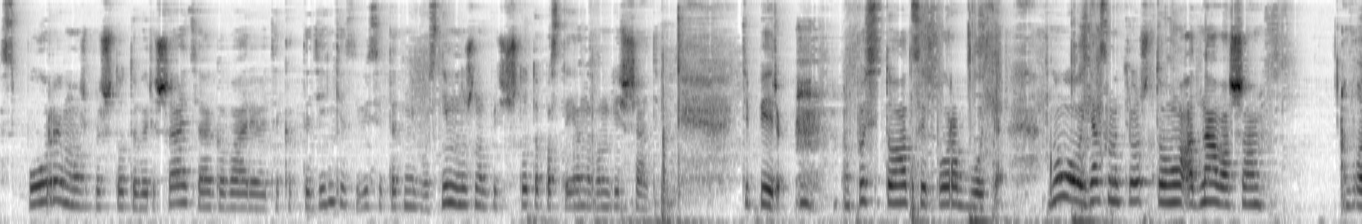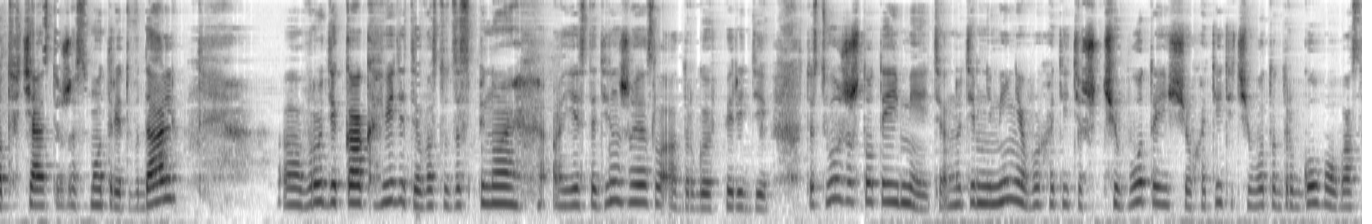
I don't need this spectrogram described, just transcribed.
Споры, может быть, что-то вы решаете, оговариваете. Как-то деньги зависят от него. С ним нужно будет что-то постоянно вам решать. Теперь по ситуации по работе. Ну, я смотрю, что одна ваша вот часть уже смотрит вдаль. Э, вроде как, видите, у вас тут за спиной есть один жезл, а другой впереди. То есть вы уже что-то имеете, но тем не менее вы хотите чего-то еще, хотите чего-то другого. У вас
